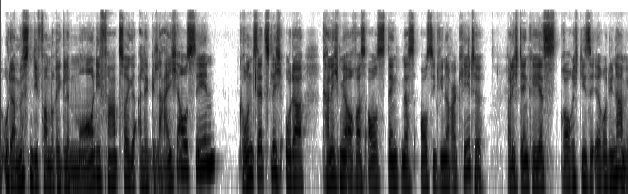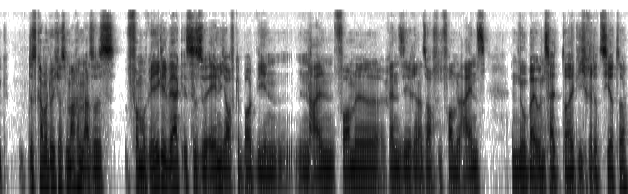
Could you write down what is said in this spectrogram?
oder müssen die vom Reglement die Fahrzeuge alle gleich aussehen? Grundsätzlich? Oder kann ich mir auch was ausdenken, das aussieht wie eine Rakete? Weil ich denke, jetzt brauche ich diese Aerodynamik. Das kann man durchaus machen. Also es, vom Regelwerk ist es so ähnlich aufgebaut wie in, in allen Formel-Rennserien, also auch in Formel 1, nur bei uns halt deutlich reduzierter.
